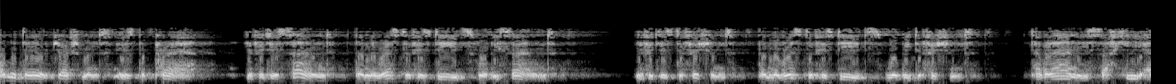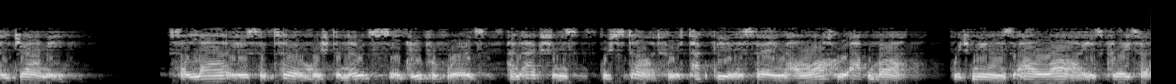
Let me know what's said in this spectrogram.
on the day of judgment is the prayer. If it is sound, then the rest of his deeds will be sound. If it is deficient, then the rest of his deeds will be deficient. Tabrani Sahih al-Jami, Salah is a term which denotes a group of words and actions which start with takbir saying Allahu Akbar, which means Allah is greater,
